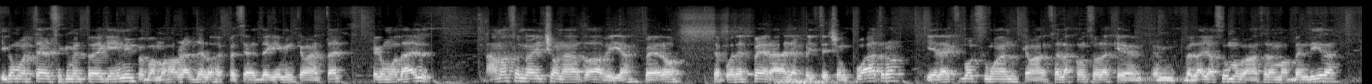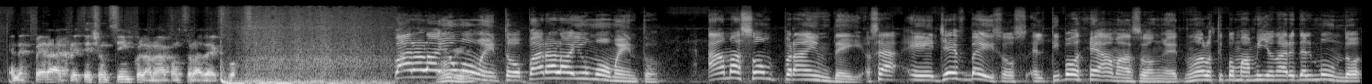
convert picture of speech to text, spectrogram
y como este es el segmento de gaming, pues vamos a hablar de los especiales de gaming que van a estar, que como tal Amazon no ha dicho nada todavía, pero se puede esperar el PlayStation 4 y el Xbox One, que van a ser las consolas que en verdad yo asumo que van a ser las más vendidas, en espera del PlayStation 5 y la nueva consola de Xbox. Páralo ahí un momento, páralo ahí un momento. Amazon Prime Day. O sea, eh, Jeff Bezos, el tipo de Amazon, eh, uno de los tipos más millonarios del mundo,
